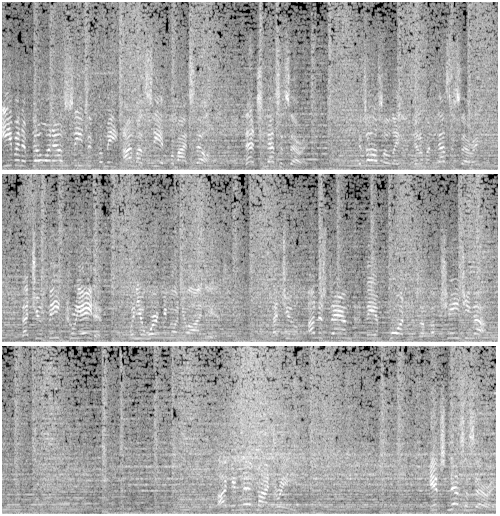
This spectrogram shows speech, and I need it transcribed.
Even if no one else sees it for me, I must see it for myself. That's necessary. It's also, ladies and gentlemen, necessary that you be creative when you're working on your ideas, that you understand the importance of, of changing up. I can live my dream. It's necessary.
